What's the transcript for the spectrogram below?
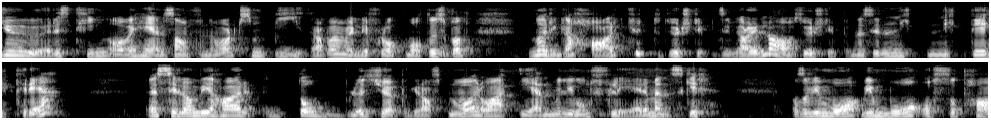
gjøres ting over hele samfunnet vårt som bidrar på en veldig flott måte. Husk at Norge har kuttet utslippene sine. Vi har de laveste utslippene siden 1993. Eh, selv om vi har doblet kjøpekraften vår og er én million flere mennesker. Altså vi, må, vi, må, også ta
